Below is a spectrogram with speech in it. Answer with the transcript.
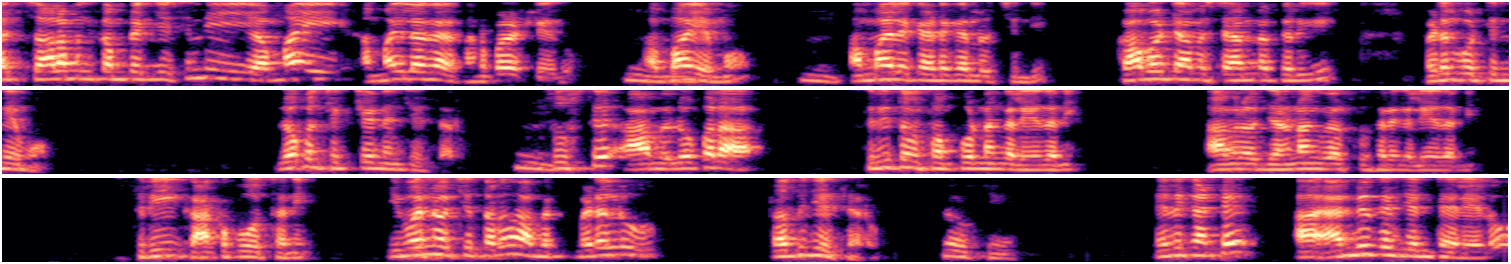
అది చాలా మంది కంప్లైంట్ చేసింది ఈ అమ్మాయి అమ్మాయిలాగా కనపడట్లేదు. అబ్బాయి ఏమో Hmm. అమ్మాయిల కేటగిరీలో వచ్చింది. కాబట్టి ఆమె స్టామినా పెరిగి మెడల్ కొట్టిందేమో. లోపల చెక్ చేయడం చేశారు. చూస్తే ఆమె లోపల స్త్రీత్వం సంపూర్ణంగా లేదని ఆమెలో జననాంగ వ్యవస్థ సరిగా లేదని స్త్రీ కాకపోవచ్చని ఇవన్నీ వచ్చిన తర్వాత ఆమె మెడలు రద్దు చేశారు. ఓకే. ఎందుకంటే ఆ అంబ్యూకస్ జెంటాలియాలో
